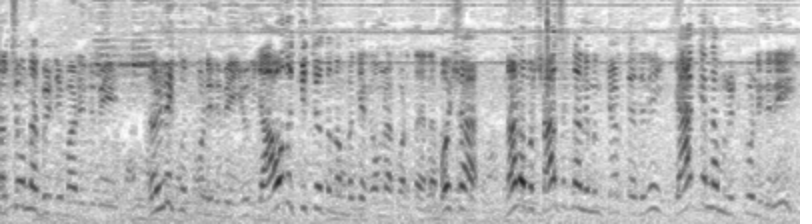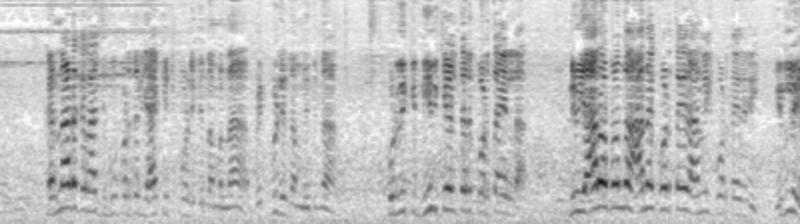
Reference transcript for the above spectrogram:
ಸಚಿವರನ್ನ ಭೇಟಿ ಮಾಡಿದ್ವಿ ಧರಣಿ ಕೂತ್ಕೊಂಡಿದ್ವಿ. ಇವ್ರು ಯಾವ್ದು ಕಿಚ್ಚೋದು ನಮ್ಮ ಬಗ್ಗೆ ಗಮನ ಕೊಡ್ತಾ ಇಲ್ಲ. ಬಹುಶಃ ನಾನೊಬ್ಬ ಶಾಸಕನ ನಿಮ್ಮನ್ನ ಕೇಳ್ತಾ ಇದ್ದೀನಿ. ಯಾಕೆ ನಮ್ಮನ್ನ ಇಟ್ಕೊಂಡಿದ್ದೀರಿ? ಕರ್ನಾಟಕ ರಾಜ್ಯ ಭೂಪಟದಲ್ಲಿ ಯಾಕೆ ಇಟ್ಕೊಂಡಿದ್ದೀನಿ ನಮ್ಮನ್ನ? ಬಿಟ್ಬಿಡಿ ನಮ್ಮ ಇದನ್ನ. ಕುಡ್ಲಿಕ್ಕೆ ನೀರು ಕೇಳ್ತಾರೆ ಕೊಡ್ತಾ ಇಲ್ಲ. ನೀವು ಯಾರೋ ಬಂದು ಆನೆ ಕೊಡ್ತಾ ಇದ್ರಿ ಆನೆ ಕೊಡ್ತಾ ಇದ್ರಿ. ಇರ್ಲಿ,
